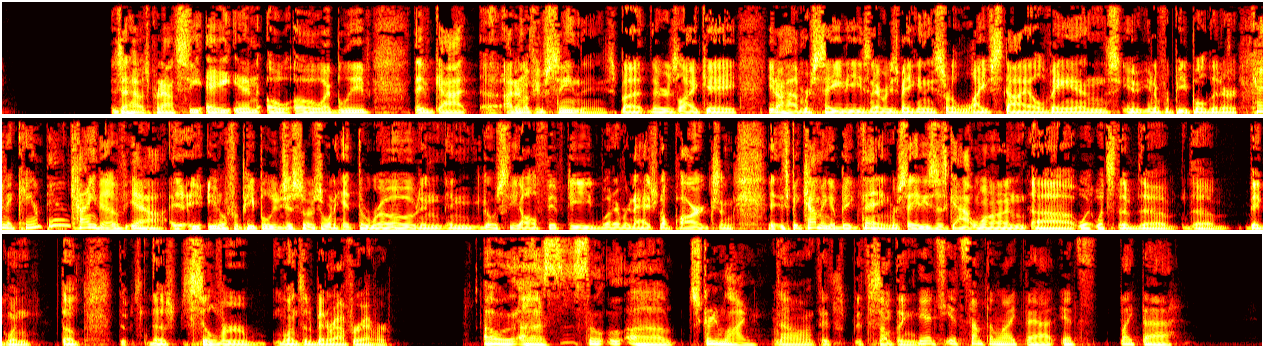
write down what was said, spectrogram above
Is that how it's pronounced? C A N O O, I believe. They've got. Uh, I don't know if you've seen these, but there's like a. You know how Mercedes and everybody's making these sort of lifestyle vans. You, you know, for people that are kind of camping. Kind of, yeah. You, you know, for people who just sort of want to hit the road and, and go see all 50 whatever national parks, and it's becoming a big thing. Mercedes has got one. Uh, what, what's the the the big one? The, the the silver ones that have been around forever. Oh, uh, so, uh, streamline. No, it's it's something. It's it's something like that. It's like the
